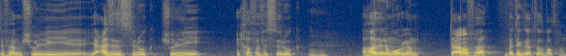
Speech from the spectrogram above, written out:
تفهم شو اللي يعزز السلوك شو اللي يخفف السلوك. هذه الأمور يوم تعرفها بتقدر تضبطهم.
